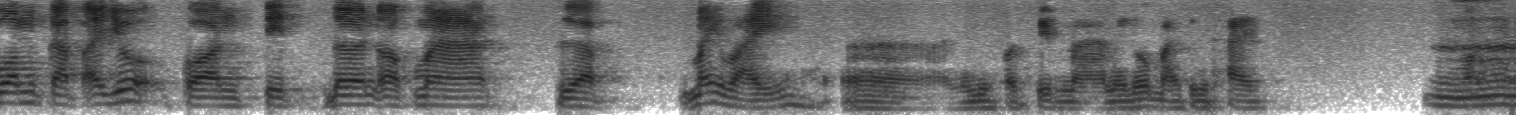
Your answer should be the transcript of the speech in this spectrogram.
รวมกับอายุก่อนติดเดินออกมาเกือบไม่ไหว อ่าอันนี้มีคนพิมพ์มาไม่รู้หมายถึงใครอืม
